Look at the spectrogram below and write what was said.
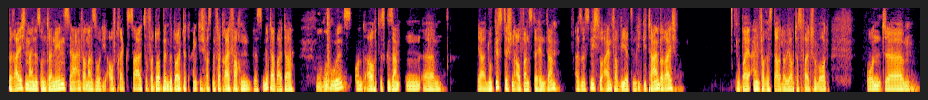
Bereichen meines Unternehmens. Ja, einfach mal so die Auftragszahl zu verdoppeln bedeutet eigentlich fast eine Verdreifachung des Mitarbeiterpools mhm. und auch des gesamten ähm, ja, logistischen Aufwands dahinter. Also ist nicht so einfach wie jetzt im digitalen Bereich. Wobei einfach ist da, glaube ich, auch das falsche Wort. Und ähm,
